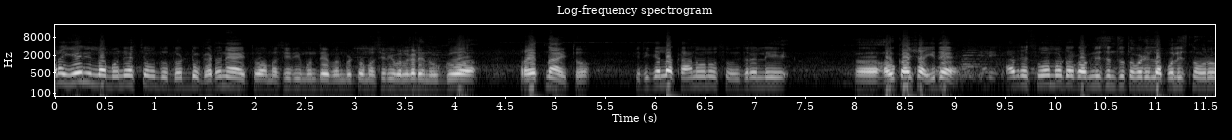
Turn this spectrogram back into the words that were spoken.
ಅಣ್ಣ, ಏನಿಲ್ಲ, ಮೊನ್ನೆ ಅಷ್ಟೇ ಒಂದು ದೊಡ್ಡ ಘಟನೆ ಆಯಿತು. ಆ ಮಸೀದಿ ಮುಂದೆ ಬಂದ್ಬಿಟ್ಟು ಮಸೀದಿ ಒಳಗಡೆ ನುಗ್ಗುವ ಪ್ರಯತ್ನ ಆಯಿತು. ಇದಕ್ಕೆಲ್ಲ ಕಾನೂನು ಇದರಲ್ಲಿ ಅವಕಾಶ ಇದೆ. ಆದರೆ ಸುವಮೋಟೋ ಕಾಗ್ನಿಸನ್ಸು ತಗೊಂಡಿಲ್ಲ ಪೊಲೀಸ್ನವರು.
